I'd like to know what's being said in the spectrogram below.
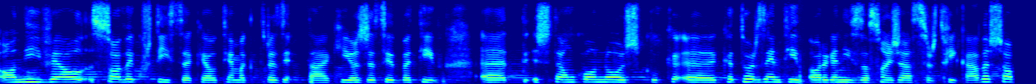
ao nível só da cortiça, que é o tema que está aqui hoje a ser debatido, uh, estão connosco uh, 14 organizações já certificadas, só,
